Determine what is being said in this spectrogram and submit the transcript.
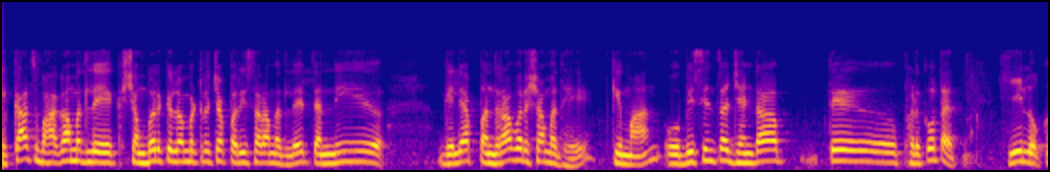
एकाच भागामधले एक शंभर किलोमीटरच्या परिसरामधले त्यांनी गेल्या पंधरा वर्षामध्ये किमान ओबीसींचा झेंडा ते फडकवत आहेत ना? ही लोक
